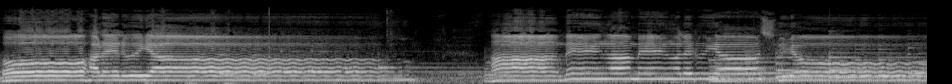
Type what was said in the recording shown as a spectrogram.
おー、ハレルヤ。アーメン、アーメン、ハレルヤ、主よ。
